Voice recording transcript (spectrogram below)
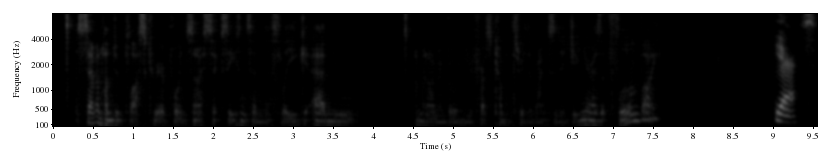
700 plus career points now, six seasons in this league. Um, I mean, I remember when you first coming through the ranks as a junior. Has it flown by? Yes,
